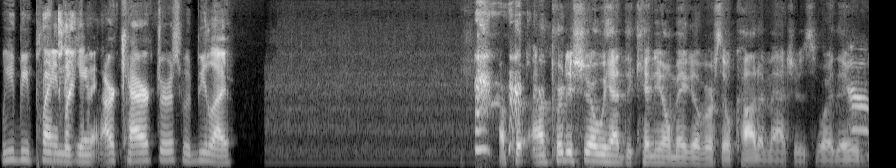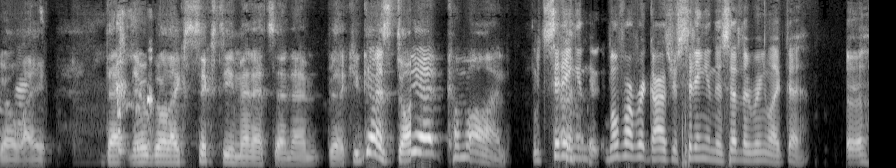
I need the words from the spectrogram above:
We'd be playing the game, and our characters would be like, I'm, pre- I'm pretty sure we had the Kenny Omega versus Okada matches where they would Oh, go nice. like that. They would go like 60 minutes and then be like, "You guys done yet? Come on!" sitting in the, both of our guys are sitting in the center of the ring like that. Ugh.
